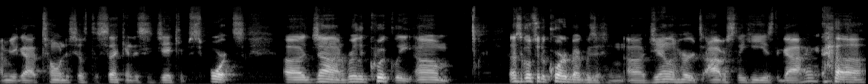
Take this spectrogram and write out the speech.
I'm your guy, Tony. It's just a second. This is JAKIB Sports. Uh, John, really quickly, um, let's go to the quarterback position. Uh, Jalen Hurts, obviously, he is the guy. Uh,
